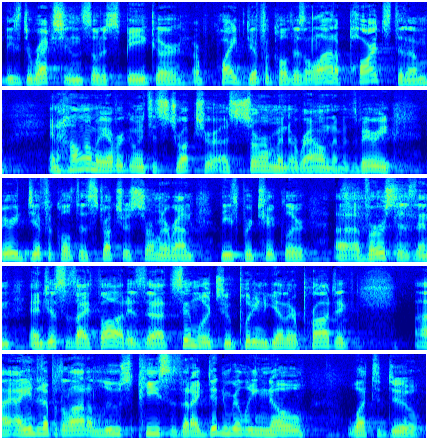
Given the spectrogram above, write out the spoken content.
these directions, so to speak, are, are quite difficult. There's a lot of parts to them, and how am I ever going to structure a sermon around them? It's very, very difficult to structure a sermon around these particular uh, verses. And, and just as I thought, is that similar to putting together a project, I, I ended up with a lot of loose pieces that I didn't really know what to do.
